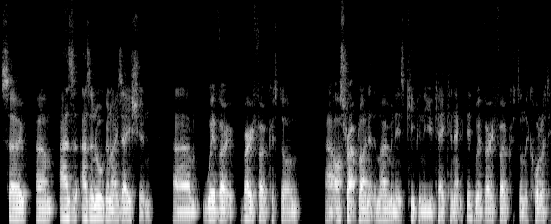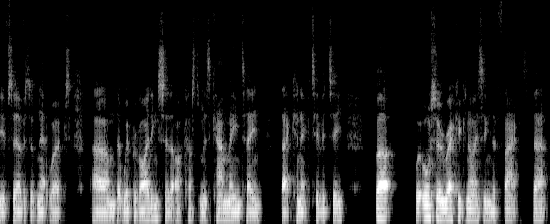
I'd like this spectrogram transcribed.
So um, as as an organisation, um, we're very very focused on. Uh, our strapline at the moment is keeping the UK connected. We're very focused on the quality of service of networks um, that we're providing so that our customers can maintain that connectivity. But we're also recognizing the fact that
